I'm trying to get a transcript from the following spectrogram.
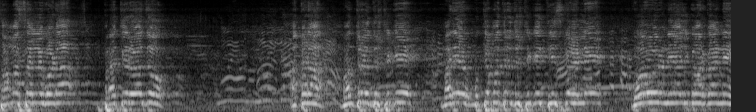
సమస్యలను కూడా ప్రతిరోజు అక్కడ మంత్రుల దృష్టికి మరియు ముఖ్యమంత్రి దృష్టికి తీసుకువెళ్ళి కోవూరు నియోజకవర్గాన్ని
